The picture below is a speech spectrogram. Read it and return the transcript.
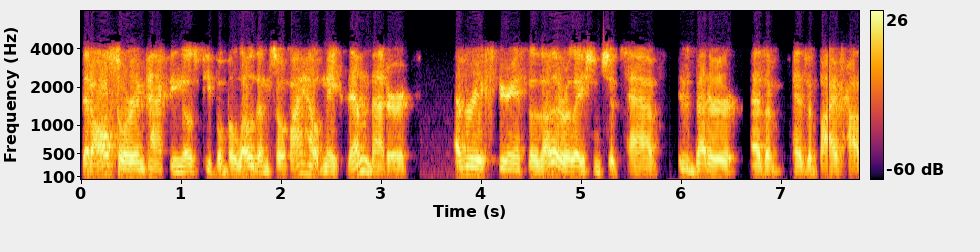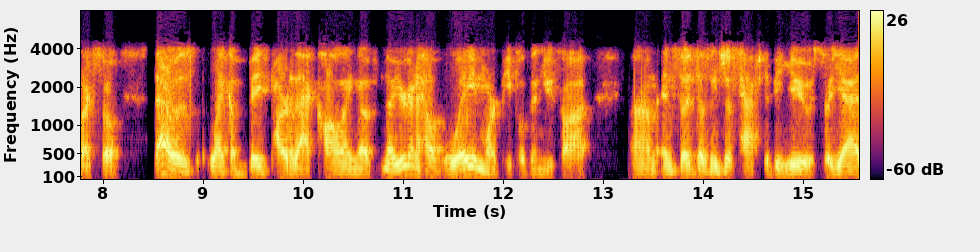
that also are impacting those people below them. So if I help make them better, every experience those other relationships have is better as a as a byproduct. So that was like a big part of that calling of no, you're going to help way more people than you thought, um, and so it doesn't just have to be you. So yeah,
